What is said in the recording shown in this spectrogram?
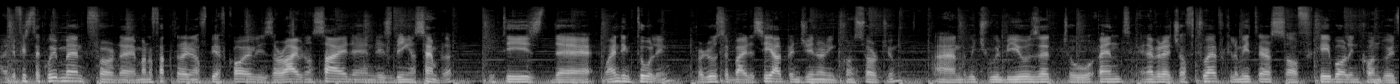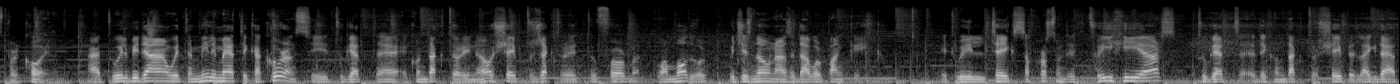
Uh, the first equipment for the manufacturing of PF coil is arrived on site and is being assembled. It is the winding tooling produced by the Sea Alp Engineering Consortium and which will be used to bend an average of 12 kilometers of cable in conduits per coil. It will be done with a millimetric accuracy to get a conductor in O-shaped trajectory to form one module, which is known as a double pancake. It will take approximately three years to get the conductor shaped like that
